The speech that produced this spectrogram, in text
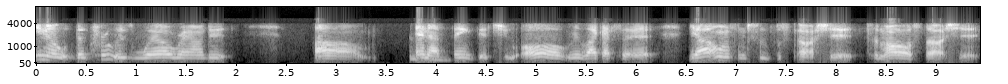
you know the crew is well rounded. Um, And I think that you all, like I said, y'all on some superstar shit, some all star shit.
